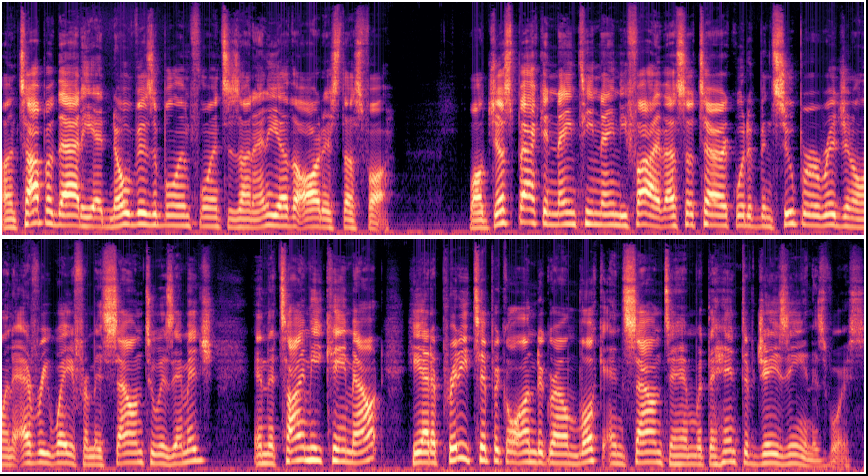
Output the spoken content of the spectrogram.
On top of that, he had no visible influences on any other artist thus far. While just back in 1995, Esoteric would have been super original in every way from his sound to his image, in the time he came out, he had a pretty typical underground look and sound to him with the hint of Jay Z in his voice.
